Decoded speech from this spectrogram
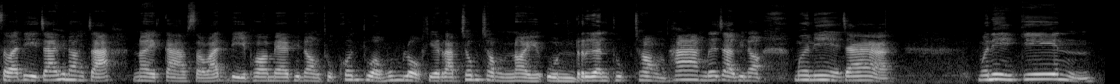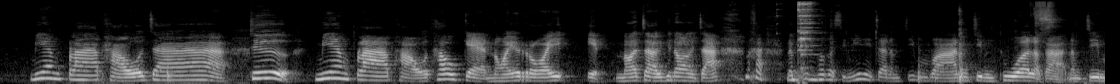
สวัสดีจ้าพี่น้องจ้าหน่อยกราบสวัสดีพ่อแม่พี่น้องทุกคนทั่วมุมโลกที่รับชมช่องหน่อยอุ่นเรือนทุกช่องทางเด้อจ้าพี่น้องมื้อนี้จ้ามื้อนี้กิน เมี่ยงปลาเผาจ้า ชื่อเมี่ยงปลาเผาเท่าแก่น้อยร้อยเอ็ดเนาะจ้าพี่น้องจ้าค่ะน้ำจิ้มเพื่อกับซิมี่นี่จ้าน้ำจิ้มหวานน้ำจิ้มทั่วแล้วก็น้ำจิ้ม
